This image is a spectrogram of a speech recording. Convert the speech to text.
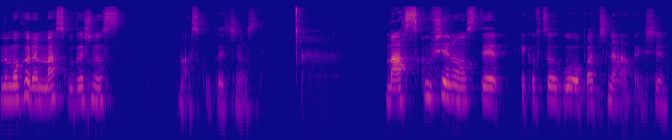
Mimochodem má skutečnost, má skutečnost. Má zkušenost, je jako v celku opačná, takže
